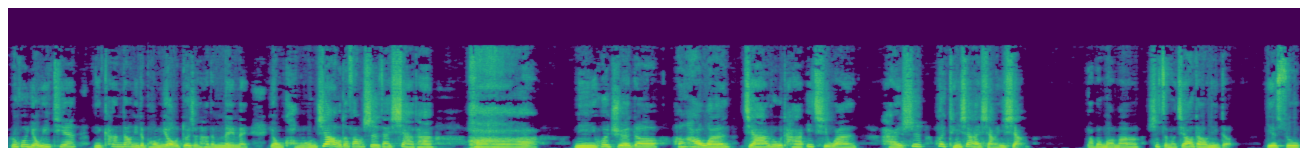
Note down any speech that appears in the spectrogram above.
如果有一天你看到你的朋友对着他的妹妹用恐龙叫的方式在吓他，哈，你会觉得很好玩，加入他一起玩，还是会停下来想一想，爸爸妈妈是怎么教导你的？耶稣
